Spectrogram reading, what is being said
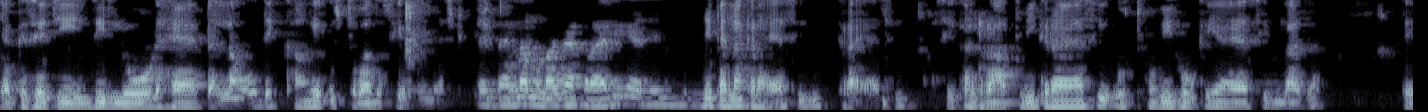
ਜਾਂ ਕਿਸੇ ਚੀਜ਼ ਦੀ ਲੋੜ ਹੈ ਪਹਿਲਾਂ ਉਹ ਦੇਖਾਂਗੇ ਉਸ ਤੋਂ ਬਾਅਦ ਅਸੀਂ ਆਪਣੀ ਤੇ ਇਨਵੈਸਟੀਗੇਸ਼ਨ ਪਹਿਲਾਂ ਮੁਲਾਜ਼ਾ ਕਰਾਇਆ ਨਹੀਂ ਗਿਆ ਜੀ ਨੇ ਪਹਿਲਾਂ ਕਰਾਇਆ ਸੀ ਕਰਾਇਆ ਸੀ। ਅਸੀਂ ਕੱਲ ਰਾਤ ਵੀ ਕਰਾਇਆ ਸੀ ਉੱਥੋਂ ਵੀ ਹੋ ਕੇ ਆਇਆ ਸੀ ਮੁਲਾਜ਼ਾ ਤੇ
